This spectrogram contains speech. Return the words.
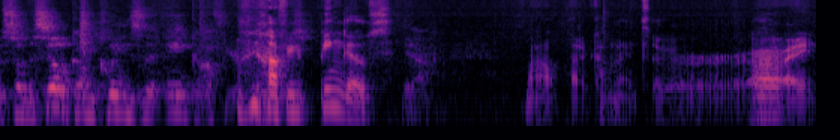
so the silicone cleans the ink off your. off your bingos. Yeah. Wow, a lot of comments. Uh, All right.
